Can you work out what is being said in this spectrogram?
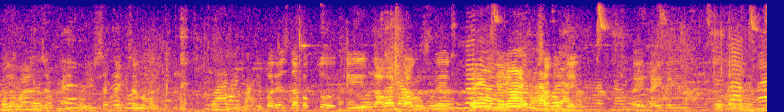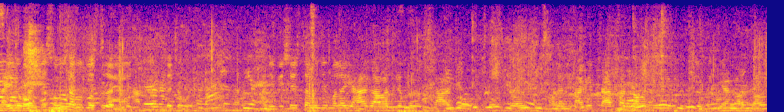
मुलाबाळांच्या भविष्याचा विचार होणार आहे. मी बरेचदा बघतो की गावात दारूमुळे काही काही काही लोकांचे संसार उद्ध्वस्त झालेले आहेत त्याच्यामुळे. आणि विशेषतः म्हणजे मला ह्या गावातल्या मला मागे चार पाच गावांनी या गावात गावात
